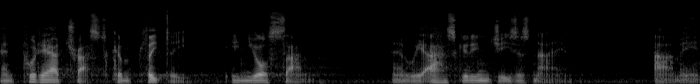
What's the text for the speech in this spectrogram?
and put our trust completely in your Son. And we ask it in Jesus' name. Amen.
